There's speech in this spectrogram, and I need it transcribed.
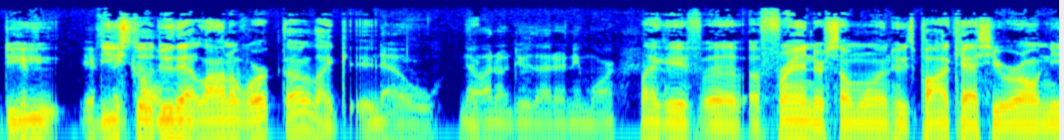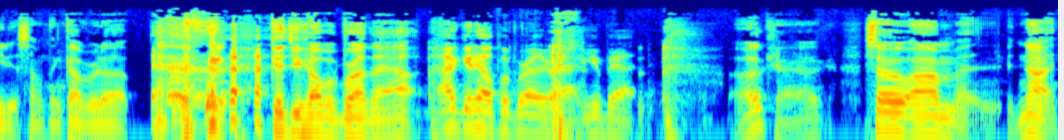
Do you if do you still do that me- line of work though? Like No, no, I don't do that anymore. like if uh, a friend or someone whose podcast you were on needed something covered up, could you help a brother out? I could help a brother out, you bet. Okay. So, um, not,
